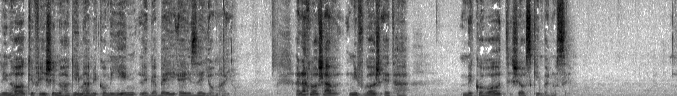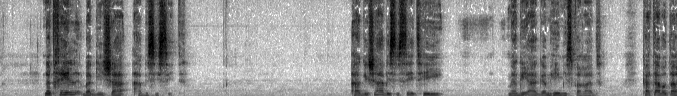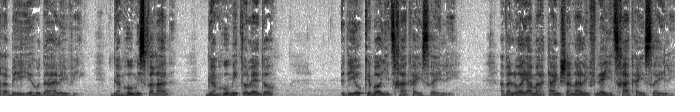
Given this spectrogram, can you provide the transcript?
לנהוג כפי שנוהגים המקומיים לגבי איזה יום היום. אנחנו עכשיו נפגוש את ה... מקורות שעוסקים בנושא. נתחיל בגישה הבסיסית. הגישה הבסיסית היא מגיעה גם היא מספרד. כתב אותה רבי יהודה הלוי. גם הוא מספרד, גם הוא מטולדו, בדיוק כמו יצחק הישראלי. אבל לא היה 200 שנה לפני יצחק הישראלי.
